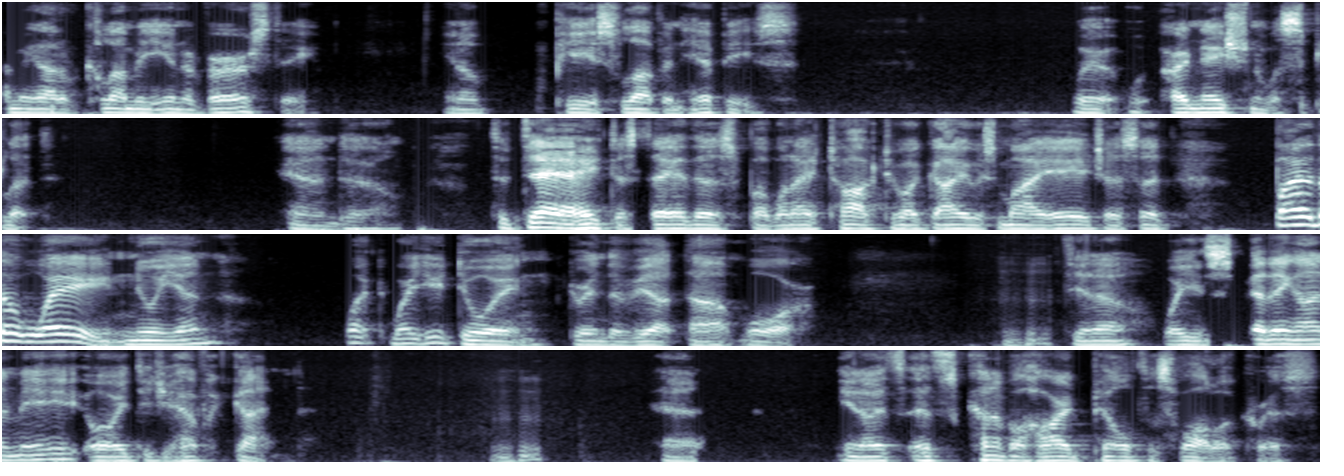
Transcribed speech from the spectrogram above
coming out of Columbia University. You know, peace, love, and hippies. Where our nation was split, and uh, today, I hate to say this, but when I talked to a guy who's my age, I said, by the way, Nguyen, what were you doing during the Vietnam War? Mm-hmm. You know, were you spitting on me or did you have a gun? Mm-hmm. And, you know, it's, it's kind of a hard pill to swallow, Chris.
